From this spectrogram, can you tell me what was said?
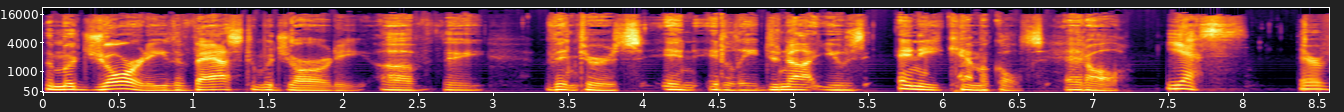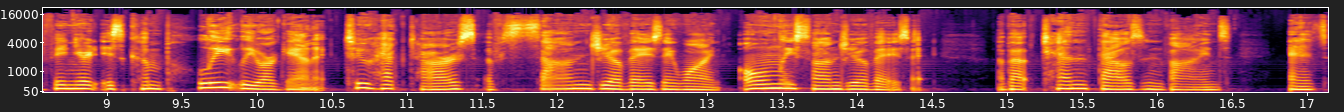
the majority, the vast majority of the vintners in Italy do not use any chemicals at all. Yes, their vineyard is completely organic. Two hectares of Sangiovese wine, only Sangiovese, about 10,000 vines, and it's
